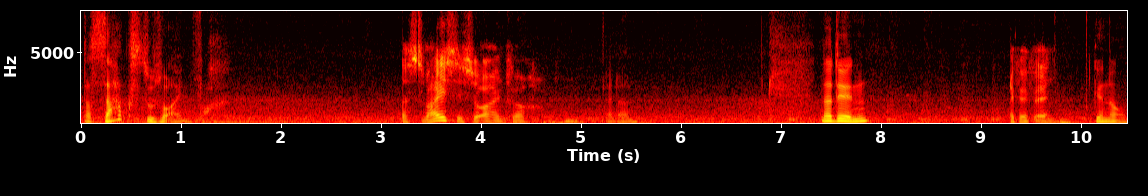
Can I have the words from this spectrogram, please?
Das sagst du so einfach. Das weiß ich so einfach. Na dann. Na denn, FFN. genau.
